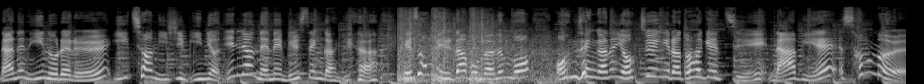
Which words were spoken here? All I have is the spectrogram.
나는 이 노래를 2022년 1년 내내 밀 생각이야. 계속 밀다 보면은 뭐 언젠가는 역주행이라도 하겠지. 나비의 선물.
